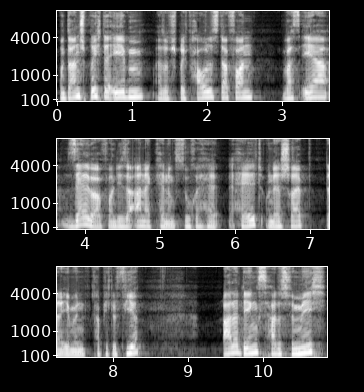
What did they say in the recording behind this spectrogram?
Und dann spricht er eben, also spricht Paulus davon, was er selber von dieser Anerkennungssuche hält. Und er schreibt dann eben in Kapitel 4, Allerdings hat es für mich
